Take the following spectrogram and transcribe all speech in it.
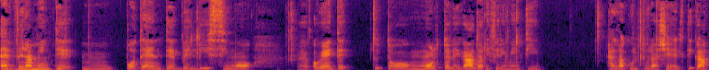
è veramente mh, potente, bellissimo, eh, ovviamente tutto molto legato a riferimenti alla cultura celtica,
